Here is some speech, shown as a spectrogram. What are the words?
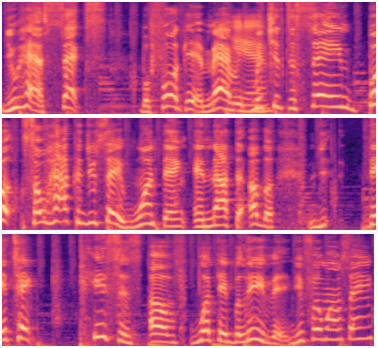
you had sex before getting married, Yeah. which is the same book? So how could you say one thing and not the other? They take pieces of what they believe in. You feel what I'm saying?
